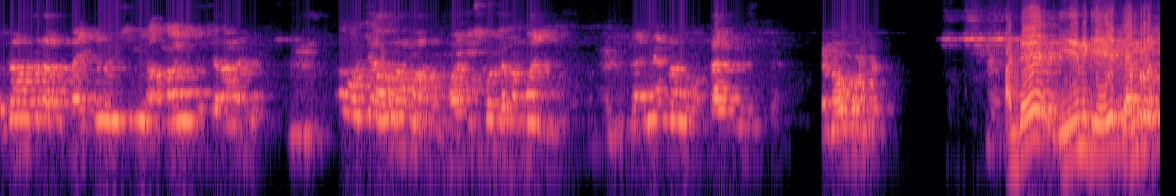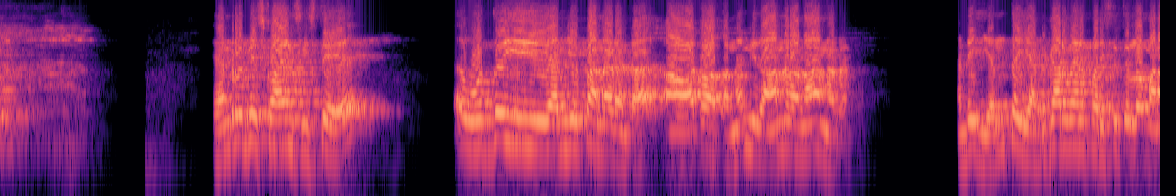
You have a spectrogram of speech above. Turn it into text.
వద్దనంతా అతను బయట విషయం అమ్మాయి వచ్చారా అని అడిగాడు. ఆ, వచ్చి అంటే ఈయనకి టెన్ రూ టెన్ రూపీస్ కాయిన్స్ ఇస్తే వద్దు ఈ అని చెప్పి అన్నాడంట. ఆ ఆటో అతను మీది ఆంధ్రానా అన్నాడంట. అంటే ఎంత ఎటకారమైన పరిస్థితుల్లో మన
